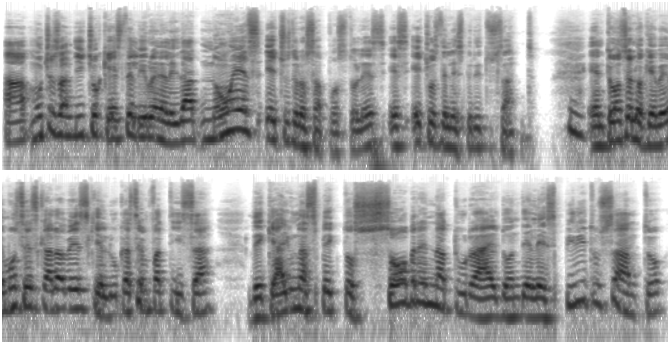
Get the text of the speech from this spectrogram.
Ah, muchos han dicho que este libro en realidad no es Hechos de los Apóstoles, es Hechos del Espíritu Santo. Mm. Entonces lo que vemos es cada vez que Lucas enfatiza de que hay un aspecto sobrenatural donde el Espíritu Santo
